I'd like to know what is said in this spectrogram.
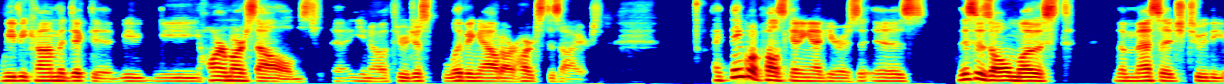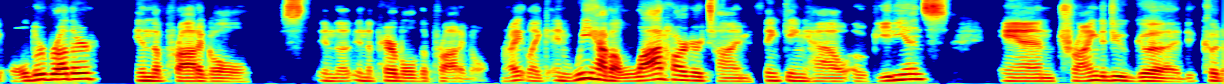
we become addicted. We we harm ourselves uh, you know through just living out our heart's desires i think what paul's getting at here is is this is almost the message to the older brother in the prodigal in the in the parable of the prodigal right? Like and we have a lot harder time thinking how obedience and trying to do good could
